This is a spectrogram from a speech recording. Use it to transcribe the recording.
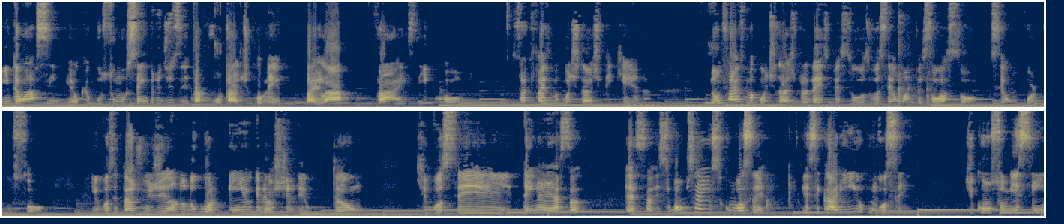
Então, assim, é o que eu costumo sempre dizer. Tá com vontade de comer? Vai lá, faz e come. Só que faz uma quantidade pequena. Não faz uma quantidade para 10 pessoas. Você é uma pessoa só. Você é um corpo só. E você tá judiando do corpinho que Deus te deu. Então, que você tenha essa, essa, esse bom senso com você. Esse carinho com você. De consumir, sim,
